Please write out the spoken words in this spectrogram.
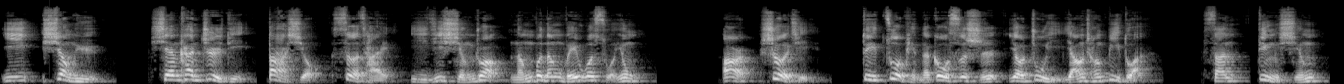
一、相玉，先看质地、大小、色彩以及形状能不能为我所用。二、设计，对作品的构思时要注意扬长避短。三、定型。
